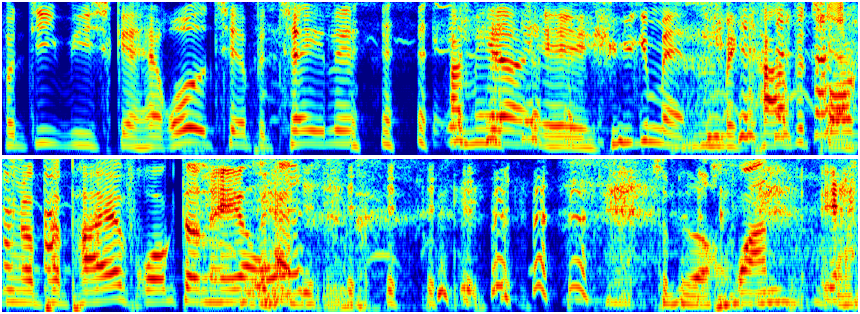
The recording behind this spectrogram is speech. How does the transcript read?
fordi vi skal have råd til at betale ham her øh, hyggemanden med kaffetrokken og papayafrugterne herovre. Som hedder Juan. Ja.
